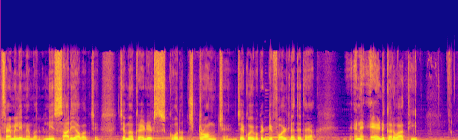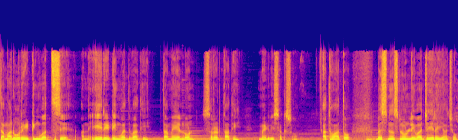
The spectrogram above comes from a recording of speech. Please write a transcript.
ફેમિલી મેમ્બરની સારી આવક છે, જેમાં ક્રેડિટ સ્કોર સ્ટ્રોંગ છે, જે કોઈ વખત ડિફોલ્ટ નથી થયા, એને એડ કરવાથી તમારું રેટિંગ વધશે અને એ રેટિંગ વધવાથી તમે લોન સરળતાથી મેળવી શકશો. અથવા તો બિઝનેસ લોન લેવા જઈ રહ્યા છો,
